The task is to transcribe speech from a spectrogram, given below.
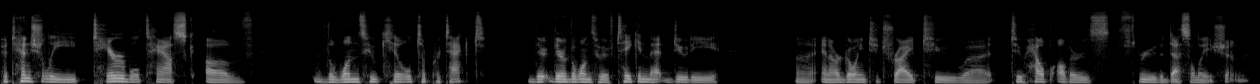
potentially terrible task of the ones who kill to protect. They're they're the ones who have taken that duty uh, and are going to try to uh, to help others through the desolation,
